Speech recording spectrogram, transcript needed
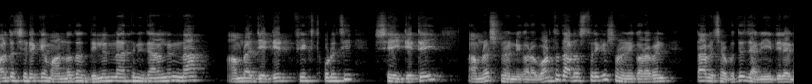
অর্থাৎ সেটাকে মান্যতা দিলেন না, তিনি জানালেন না। আমরা যে ডেট ফিক্সড করেছি, সেই ডেটেই আমরা শুনানি করাবো। অর্থাৎ আঠাশ তারিখে শুনানি করাবেন, তা বিচারপতি জানিয়ে দিলেন।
